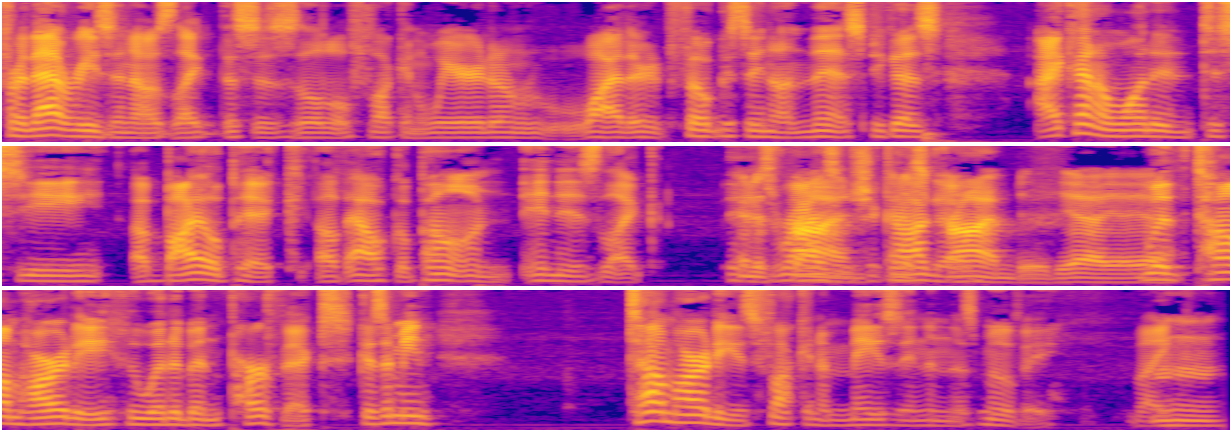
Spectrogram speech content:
For that reason, I was like, this is a little fucking weird on why they're focusing on this because I kind of wanted to see a biopic of Al Capone in his like in, his, rise prime, in Chicago his prime, dude. Yeah, yeah, yeah. with Tom Hardy, who would have been perfect. Because I mean, Tom Hardy is fucking amazing in this movie. Like, Mhm.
